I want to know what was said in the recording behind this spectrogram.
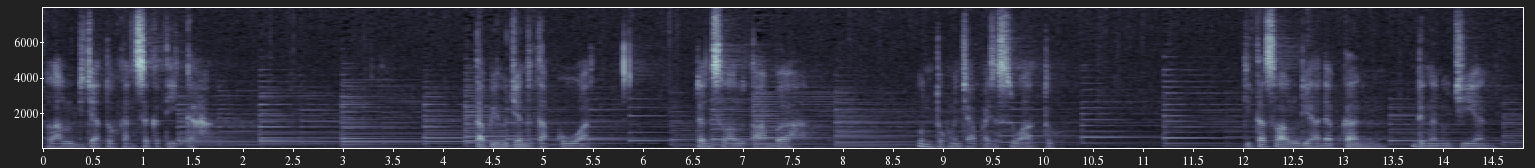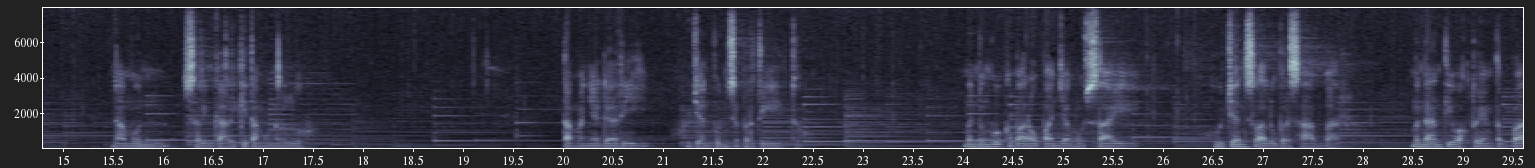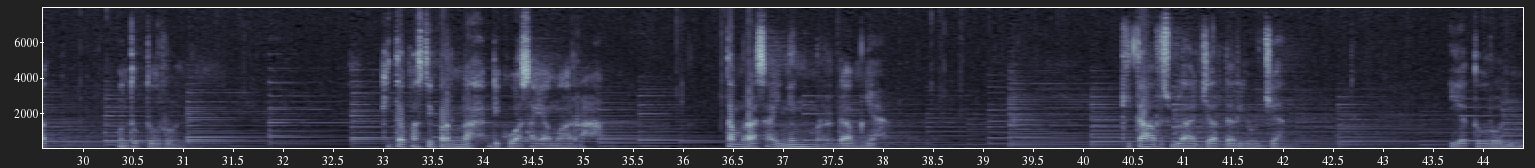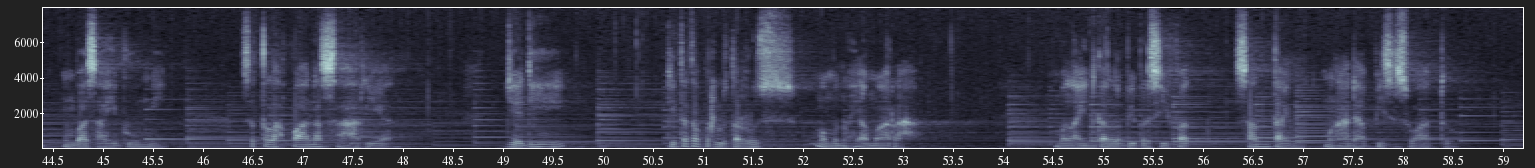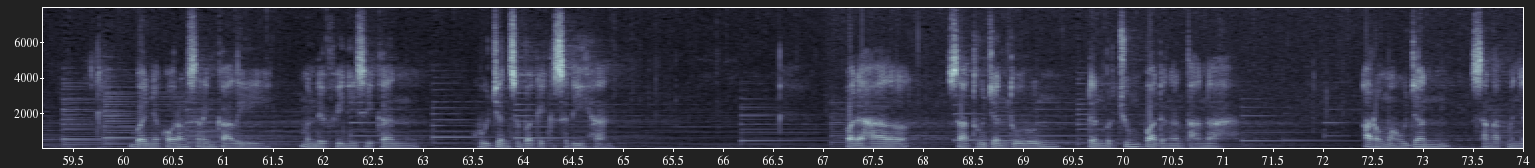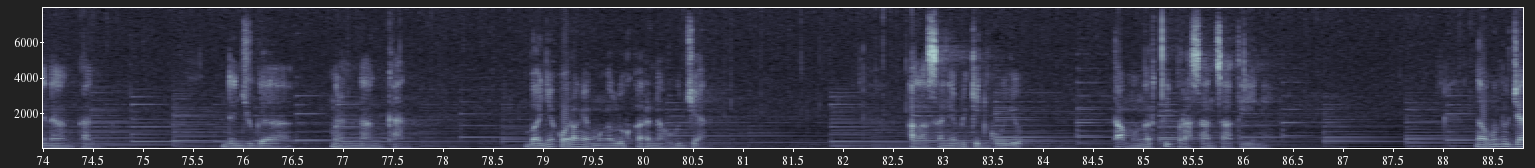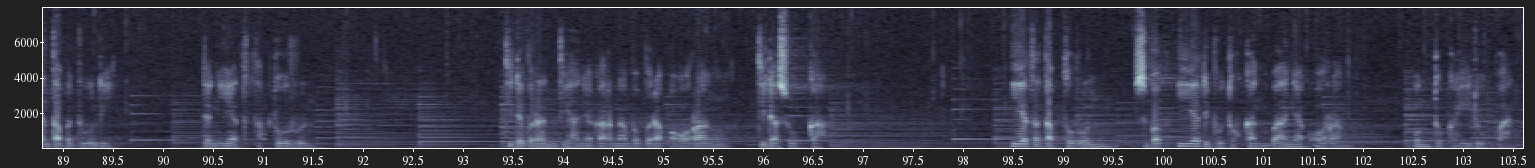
lalu dijatuhkan seketika. Tapi hujan tetap kuat dan selalu tabah untuk mencapai sesuatu. Kita selalu dihadapkan dengan ujian, namun sering kali kita mengeluh. Tak menyadari hujan pun seperti itu. Menunggu kemarau panjang usai Hujan selalu bersabar, menanti waktu yang tepat untuk turun. Kita pasti pernah dikuasai amarah, tak merasa ingin meredamnya. Kita harus belajar dari hujan. Ia turun membasahi bumi setelah panas seharian. Jadi, kita tak perlu terus memenuhi amarah, melainkan lebih bersifat santai menghadapi sesuatu. Banyak orang sering kali mendefinisikan hujan sebagai kesedihan. Padahal saat hujan turun dan berjumpa dengan tanah, aroma hujan sangat menyenangkan dan juga menenangkan. Banyak orang yang mengeluh karena hujan. Alasannya bikin kuyup tak mengerti perasaan saat ini. Namun hujan tak peduli, dan ia tetap turun. Tidak berhenti hanya karena beberapa orang tidak suka. Ia tetap turun sebab ia dibutuhkan banyak orang untuk kehidupan.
